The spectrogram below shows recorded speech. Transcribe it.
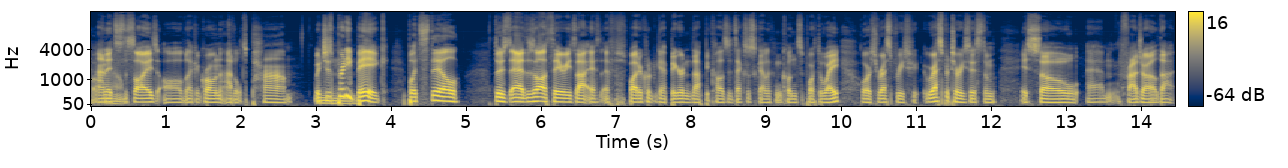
Fucking and it's hell. the size of like a grown adult's palm, which is pretty Mm. big, but still. There's uh, there's a lot of theories that if, if a spider couldn't get bigger than that because its exoskeleton couldn't support the weight, or its respiratory respiratory system is so um, fragile that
